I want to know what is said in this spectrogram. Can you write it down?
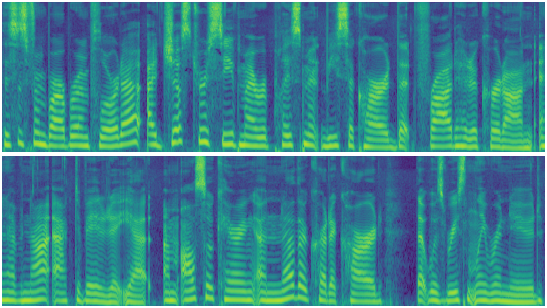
This is from Barbara in Florida. I just received my replacement Visa card that fraud had occurred on and have not activated it yet. I'm also carrying another credit card that was recently renewed,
